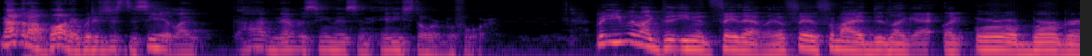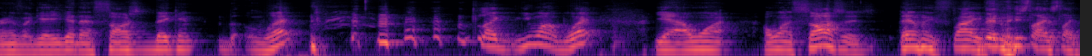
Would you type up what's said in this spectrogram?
Not that I bought it, but it's just to see it like I've never seen this in any store before. But even like to even say that, like let's say somebody did like like order a burger and it's like, yeah, you got that sausage bacon. What? like you want what? Yeah, I want I want sausage thinly sliced Then he's like, like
